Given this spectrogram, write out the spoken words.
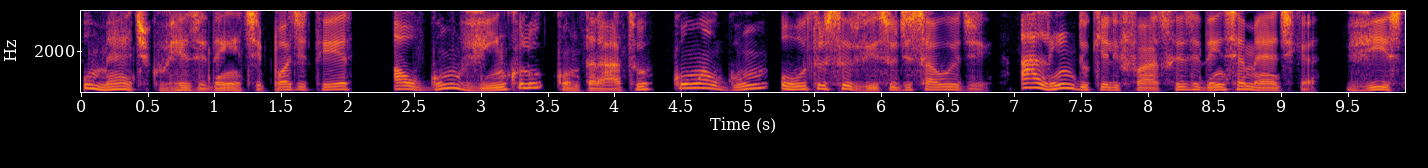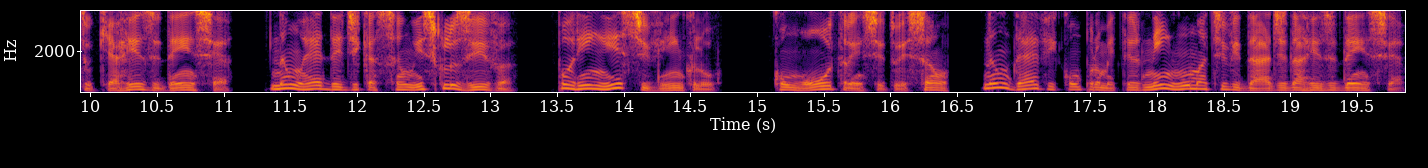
o médico residente pode ter algum vínculo, contrato, com algum outro serviço de saúde, além do que ele faz residência médica, visto que a residência não é dedicação exclusiva. Porém, este vínculo com outra instituição não deve comprometer nenhuma atividade da residência.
